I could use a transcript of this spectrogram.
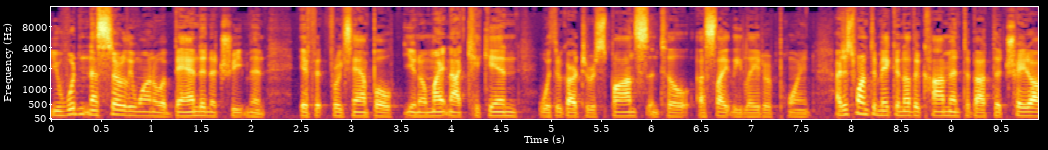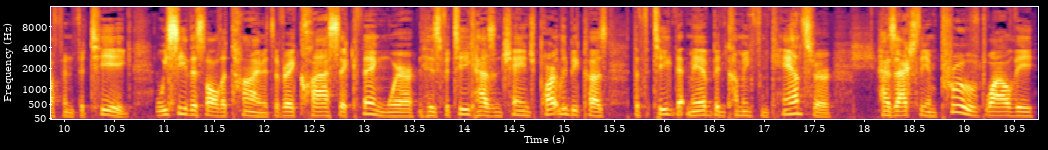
you wouldn't necessarily want to abandon a treatment if it, for example, you know, might not kick in with regard to response until a slightly later point. I just wanted to make another comment about the trade-off in fatigue. We see this all the time. It's a very classic thing where his fatigue hasn't changed, partly because the fatigue that may have been coming from cancer has actually improved, while the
